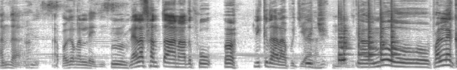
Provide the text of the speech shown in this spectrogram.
ಅಂದ. ಅಪ್ಪಗ ಮಲ್ಲೇಜಿ ಹ್ಮ್. ನೆಲ ಸಂತಾನ ಅದು ಪೂ ಹಾ. ನಿಕ್ಕದಾಳ ಪೂಜ್ಯ. ಒಂದು ಪಲ್ಲೆಕ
